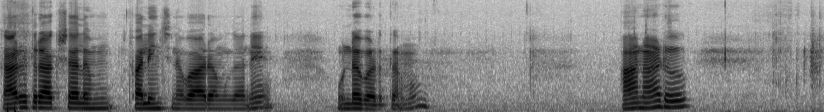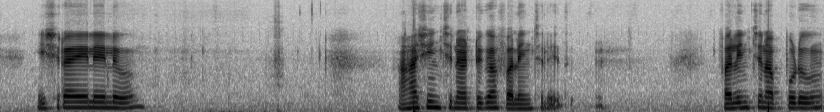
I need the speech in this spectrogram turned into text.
కారు ద్రాక్షాలం ఫలించిన వారంగానే ఉండబడతాము. ఆనాడు ఇస్రాయేలీలు ఆశించినట్టుగా ఫలించలేదు. ఫలించినప్పుడు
